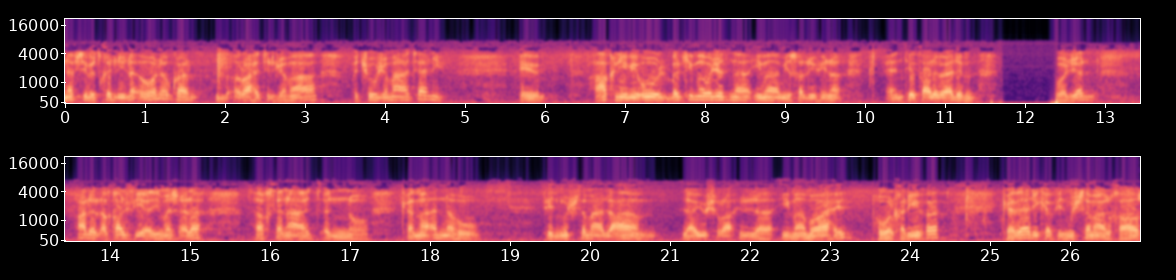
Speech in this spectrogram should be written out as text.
نفسي بتقول لي لا ولو كان راحت الجماعة بتشوف جماعة ثانية إيه عقلي بيقول بلكي ما وجدنا إمام يصلي فينا أنت طالب علم. وجد على الأقل في هذه المسألة فاقتنعت أنه كما أنه في المجتمع العام لا يشرع إلا إمام واحد هو الخليفة. كذلك في المجتمع الخاص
